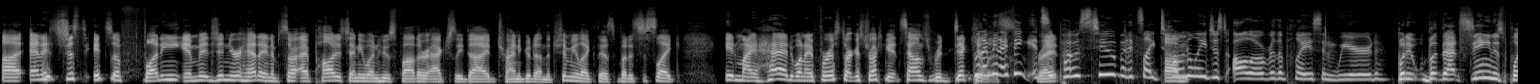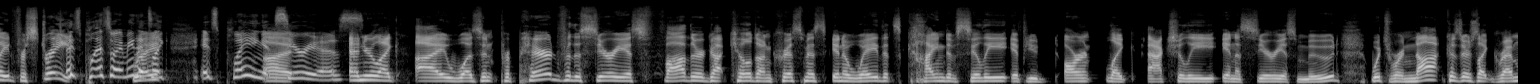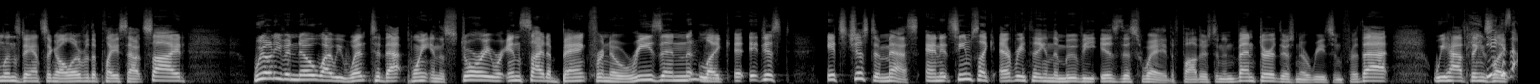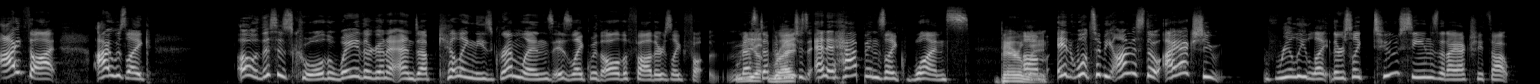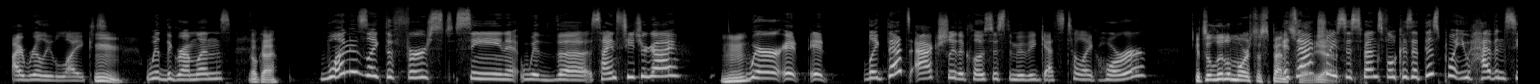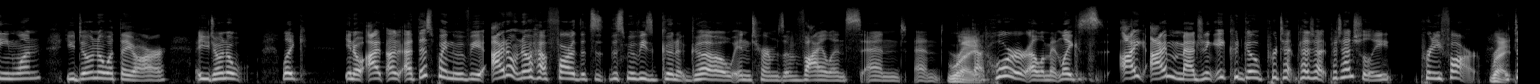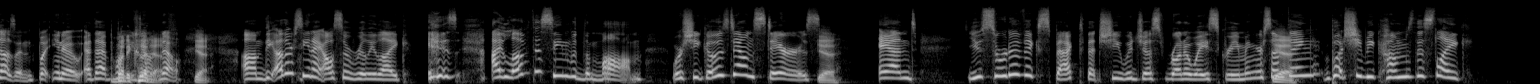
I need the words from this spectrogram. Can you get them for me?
Uh, and it's just it's a funny image in your head. And I'm sorry, I apologize to anyone whose father actually died trying to go down the chimney like this, but it's just like in my head when I first start constructing it, it sounds ridiculous. But I mean, I think it's right? supposed to, but it's like tonally um, just all over the place and weird. But it, but that scene is played for straight. It's that's what I mean. Right? It's like it's playing it uh, serious, and you're like, I wasn't prepared for the serious. Father got killed on Christmas in a way that's kind of silly if you aren't like actually in a serious mood, which we're not because there's like gremlins dancing all over the place outside. We don't even know why we went to that point in the story. We're inside a bank for no reason. Mm-hmm. Like it, it just it's just a mess. And it seems like everything in the movie is this way. The father's an inventor. There's no reason for that. We have things yeah, like. Because I thought, I was like, oh, this is cool. The way they're going to end up killing these gremlins is like with all the father's like fa- messed up right. inventions. And it happens like once. Barely. Um, and well, to be honest, though, I actually really like. There's like two scenes that I actually thought I really liked mm. with the Gremlins. Okay. One is like the first scene with the science teacher guy, mm-hmm. where it it like that's actually the closest the movie gets to like horror. It's a little more suspenseful. It's actually yeah. suspenseful because at this point you haven't seen one. You don't know what they are. You don't know like you know, I, I, at this point in the movie, I don't know how far this this movie's gonna go in terms of violence and and right. like, that horror element. Like, I I'm imagining it could go potentially pretty far. Right. It doesn't, but you know, at that point, you don't have. know. Yeah. Um, the other scene I also really like is I love the scene with the mom where she goes downstairs. Yeah. And you sort of expect that she would just run away screaming or something, yeah. but she becomes this like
